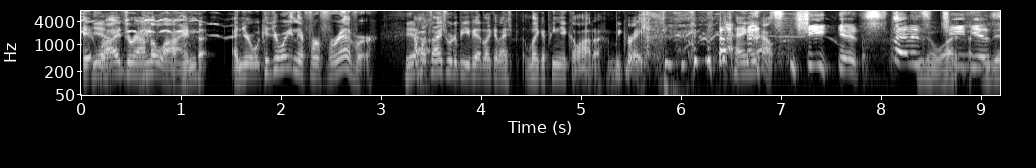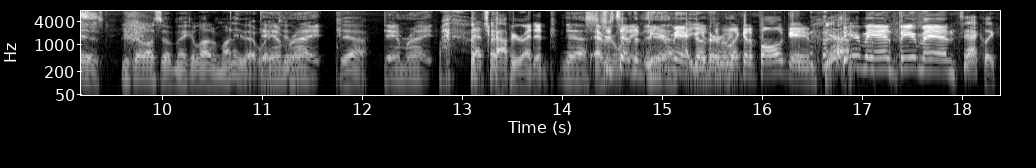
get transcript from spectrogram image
it Yeah. rides around the line, and you're because you're waiting there for forever. Yeah. How much nicer would it be if you had like a nice like a pina colada? It'd be great. Hanging out. Genius. That You know what? It is. You could also make a lot of money that way. Damn too. right. Yeah. Damn right. That's copyrighted. Yeah. Just have the beer Yeah. man go through me. like at a ball game. Yeah. Beer man, beer man. Exactly.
